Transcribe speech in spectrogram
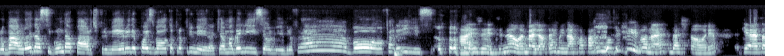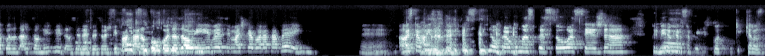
Falou, bah, lê da segunda parte primeiro e depois volta para a primeira, que é uma delícia o livro. Eu falei, ah, boa, eu farei isso. Ai, gente, não, é melhor terminar com a parte positiva, né, da história, que é essa coisa da lição de vida. Você vê pessoas que passaram por coisas horríveis, mas que agora está bem. É. Mas tá talvez o que possível para algumas pessoas seja. Primeiro, é. eu quero saber que, que elas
